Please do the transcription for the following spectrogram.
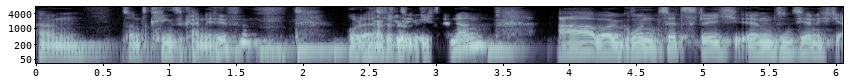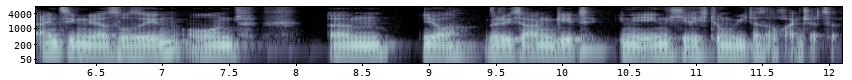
ähm, sonst kriegen sie keine Hilfe oder es wird sich nichts ändern. Aber grundsätzlich ähm, sind sie ja nicht die Einzigen, die das so sehen und ähm, ja, würde ich sagen, geht in eine ähnliche Richtung, wie ich das auch einschätze.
